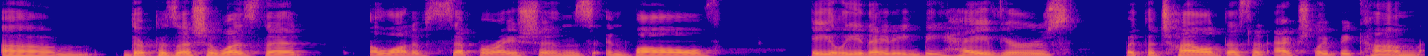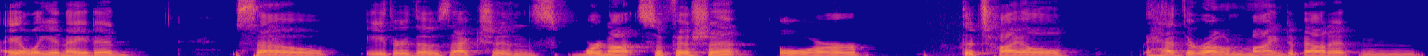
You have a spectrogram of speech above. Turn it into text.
Um, their position was that a lot of separations involve alienating behaviors, but the child doesn't actually become alienated. So either those actions were not sufficient or the child had their own mind about it and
